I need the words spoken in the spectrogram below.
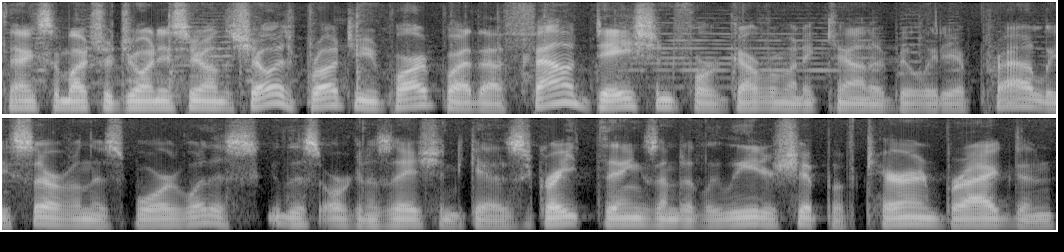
Thanks so much for joining us here on the show. It's brought to you in part by the Foundation for Government Accountability. I proudly serve on this board. where this, this organization does great things under the leadership of Tarren Bragdon.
